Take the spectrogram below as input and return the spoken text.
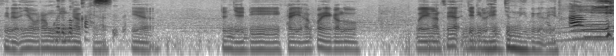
setidaknya orang mengingat Berbekas, ya. Gitu. ya. Dan jadi kayak apa ya kalau bayangan saya jadi legend gitu kali ya. Amin.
